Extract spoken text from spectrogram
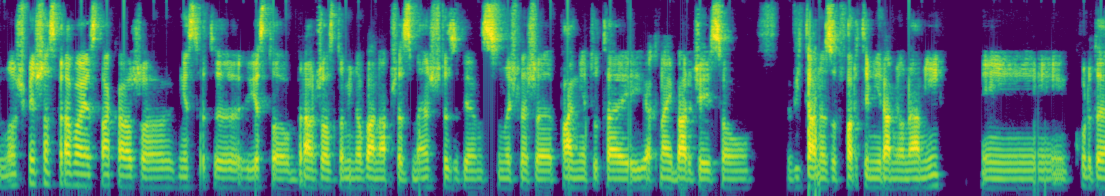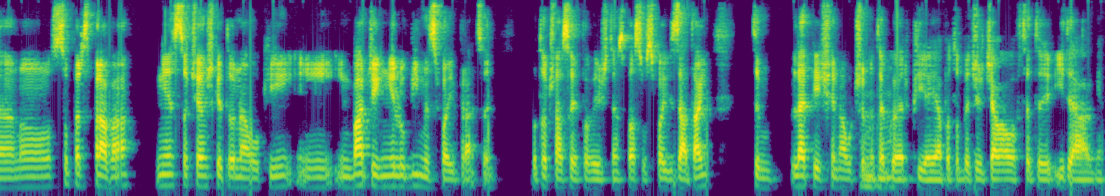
no, śmieszna sprawa jest taka, że niestety jest to branża zdominowana przez mężczyzn, więc myślę, że panie tutaj jak najbardziej są witane z otwartymi ramionami. I kurde, no super sprawa. Nie jest to ciężkie do nauki i im bardziej nie lubimy swojej pracy, bo to trzeba sobie powiedzieć w ten sposób, swoich zadań, tym lepiej się nauczymy mhm. tego RPA, bo to będzie działało wtedy idealnie.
